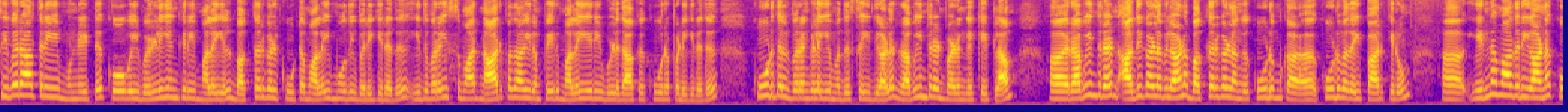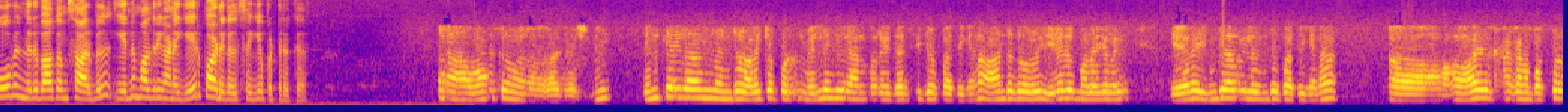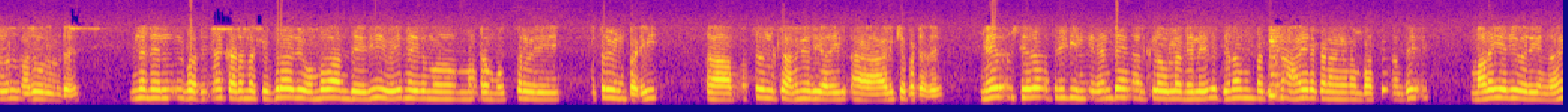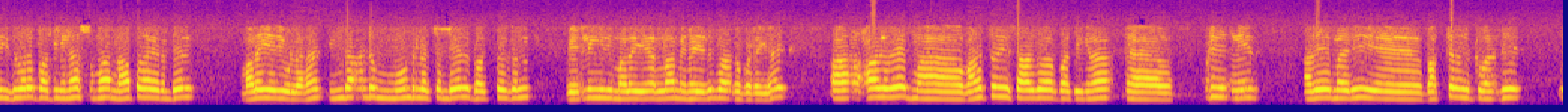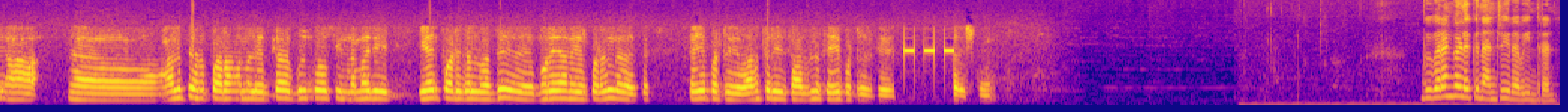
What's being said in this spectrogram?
சிவராத்திரியை முன்னிட்டு கோவை வெள்ளியங்கிரி மலையில் பக்தர்கள் கூட்டம் அலைமோதி வருகிறது. இதுவரை சுமார் நாற்பதாயிரம் பேர் மலையேறி உள்ளதாக கூறப்படுகிறது. கூடுதல் விவரங்களை எமது செய்தியாளர் ரவீந்திரன் வழங்க கேட்கலாம். ரவீந்திரன் அதிக அளவிலான பக்தர்கள் அங்கு கூடும் கூடுவதை பார்க்கிறோம். என்ன மாதிரியான கோவில் நிர்வாகம் சார்பில் என்ன மாதிரியான ஏற்பாடுகள் செய்யப்பட்டிருக்கு? வணக்கம் ராஜலட்சுமி. தென்கைலான் என்று அழைக்கப்படும் வெள்ளிங்கிரி ஆண்டவரை தரிசிக்க பாத்தீங்கன்னா ஆண்டுதோறும் ஏழு மலைகளை ஏற இந்தியாவிலிருந்து பாத்தீங்கன்னா ஆயிரக்கணக்கான பக்தர்கள் வருவதுண்டு. இந்த நிலையில் பாத்தீங்கன்னா கடந்த பிப்ரவரி ஒன்பதாம் தேதி உயர்நீதிமன்றம் உத்தரவு உத்தரவின்படி பக்தர்களுக்கு அனுமதி அளி அளிக்கப்பட்டது. மேலும் சிவராத்திரிக்கு இந்த இரண்டே நாட்கள் உள்ள நிலையில் தினமும் பாத்தீங்கன்னா ஆயிரக்கணக்கான பக்தர் வந்து மலையேறி வருகின்றனர். இதுவரை பாத்தீங்கன்னா சுமார் நாற்பதாயிரம் பேர் மலையேறி உள்ளனர். இந்த ஆண்டு மூன்று லட்சம் பேர் பக்தர்கள் வெள்ளிங்கிரி மலை ஏறலாம் என எதிர்பார்க்கப்படுகிறது. ஆஹ் ஆகவே வனத்துறை சார்பாக பார்த்தீங்கன்னா குடிநீர் நீர் அதே மாதிரி பக்தர்களுக்கு வந்து ஆஹ் ஏற்படாமல் இருக்க குளுக்கோஸ் இந்த மாதிரி ஏற்பாடுகள் வந்து முறையான ஏற்பாடுகள் செய்யப்பட்டு வனத்துறை சார்பில் செய்யப்பட்டிருக்கு. விவரங்களுக்கு நன்றி ரவீந்திரன்.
